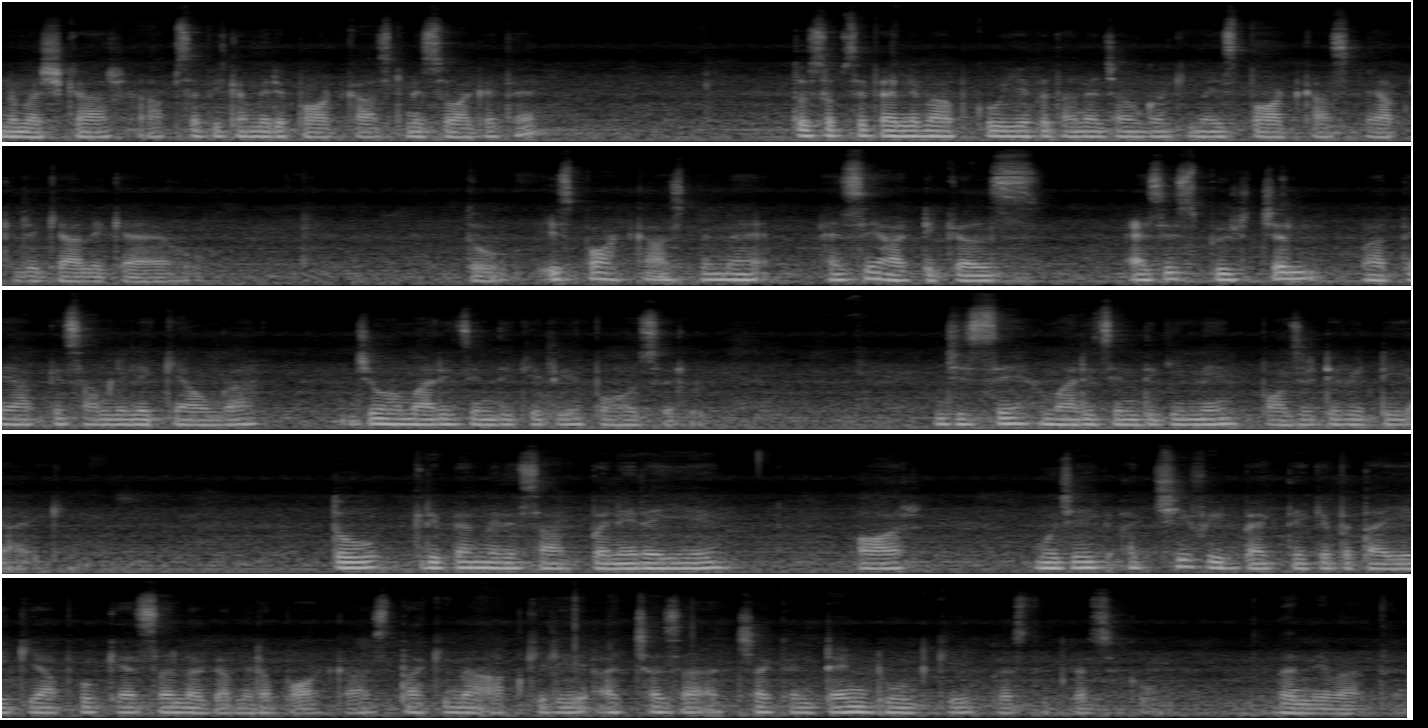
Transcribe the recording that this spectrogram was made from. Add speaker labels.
Speaker 1: नमस्कार, आप सभी का मेरे पॉडकास्ट में स्वागत है। तो सबसे पहले मैं आपको ये बताना चाहूँगा कि मैं इस पॉडकास्ट में आपके लिए क्या लेके आया हूँ। तो इस पॉडकास्ट में मैं ऐसे आर्टिकल्स ऐसे स्पिरिचुअल बातें आपके सामने लेके आऊँगा, जो हमारी ज़िंदगी के लिए बहुत ज़रूरी है, जिससे हमारी ज़िंदगी में पॉजिटिविटी आएगी। तो कृपया मेरे साथ बने रहिए और मुझे एक अच्छी फ़ीडबैक दे के बताइए कि आपको कैसा लगा मेरा पॉडकास्ट ताकि मैं आपके लिए अच्छा सा अच्छा कंटेंट ढूंढ के प्रस्तुत कर सकूँ। धन्यवाद।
